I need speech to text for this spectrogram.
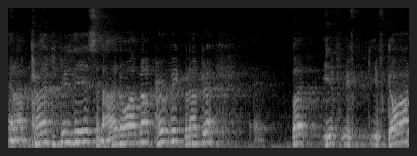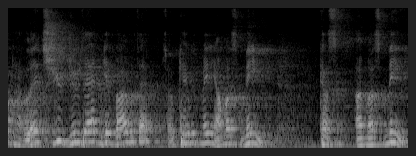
And I'm trying to do this, and I know I'm not perfect, but I'm trying. But if, if, if God lets you do that and get by with that, it's okay with me. I must need cussing. I must need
